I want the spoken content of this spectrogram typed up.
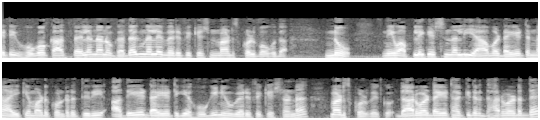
ಡಯಟಿಗೆ ಹೋಗೋಕ್ ಆಗ್ತಾ ಇಲ್ಲ. ನಾನು ಗದಗ್ನಲ್ಲೇ ವೆರಿಫಿಕೇಶನ್ ಮಾಡಿಸ್ಕೊಳ್ಬಹುದಾ? ನೋ ನೀವು ಅಪ್ಲಿಕೇಶನ್ನಲ್ಲಿ ಯಾವ ಡಯಟ್ ಅನ್ನ ಆಯ್ಕೆ ಮಾಡ್ಕೊಂಡಿರ್ತೀರಿ, ಅದೇ ಡಯಟ್ಗೆ ಹೋಗಿ ನೀವು ವೆರಿಫಿಕೇಶನ್ ಅನ್ನ ಮಾಡಿಸ್ಕೊಳ್ಬೇಕು. ಧಾರವಾಡ ಡಯಟ್ ಹಾಕಿದ್ರೆ ಧಾರವಾಡದ್ದೇ,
